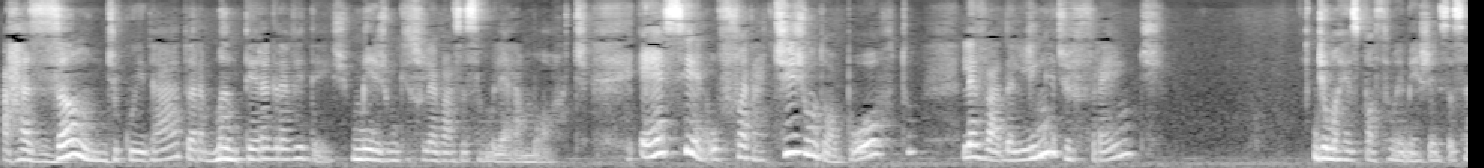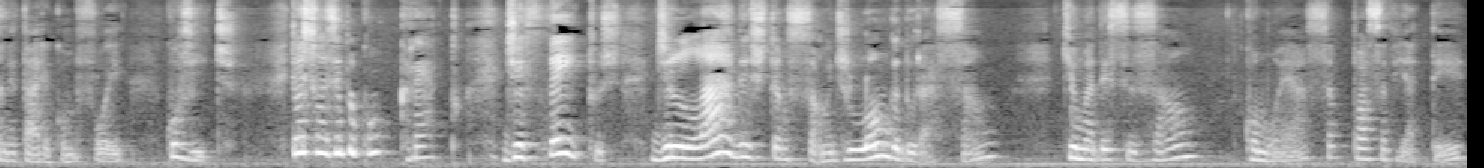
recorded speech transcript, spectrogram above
a razão de cuidado era manter a gravidez, mesmo que isso levasse essa mulher à morte. Esse é o fanatismo do aborto levado à linha de frente de uma resposta a uma emergência sanitária, como foi Covid. Então, esse é um exemplo concreto de efeitos de larga extensão e de longa duração que uma decisão como essa possa vir a ter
